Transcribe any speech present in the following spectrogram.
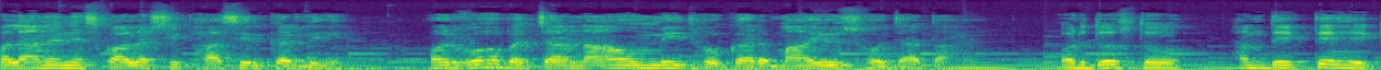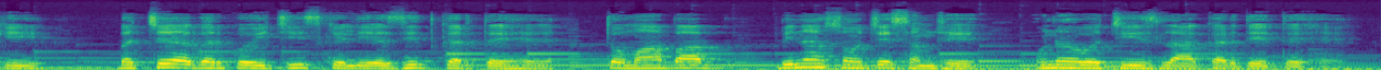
फलाने ने स्कॉलरशिप हासिल कर ली और वह बच्चा नाउम्मीद होकर मायूस हो जाता है। और दोस्तों, हम देखते हैं कि बच्चे अगर कोई चीज़ के लिए ज़िद करते हैं तो माँ बाप बिना सोचे समझे उन्हें वो चीज़ ला कर देते हैं।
